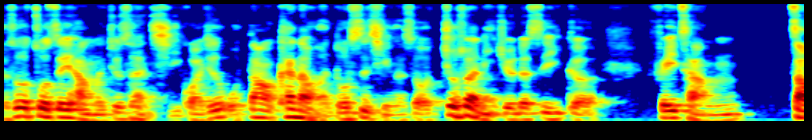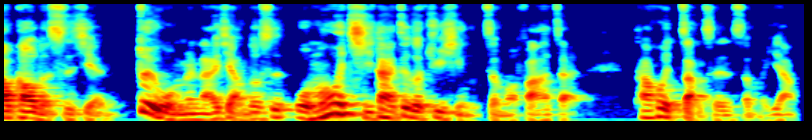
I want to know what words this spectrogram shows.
有时候做这一行的，就是很奇怪，就是我当我看到很多事情的时候，就算你觉得是一个非常糟糕的事件，对我们来讲都是我们会期待这个剧情怎么发展。它会长成什么样？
